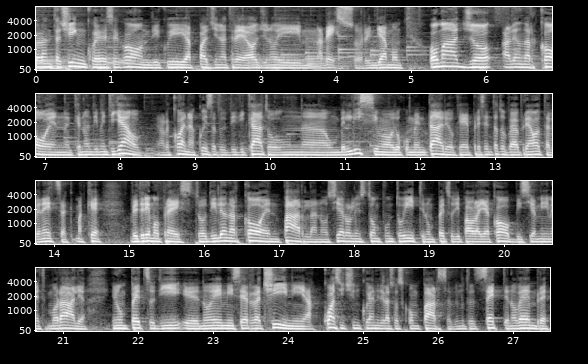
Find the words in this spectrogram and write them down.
45 secondi qui a pagina 3. Oggi noi adesso rendiamo omaggio a Leonard Cohen, che non dimentichiamo, Cohen a cui è stato dedicato un, un bellissimo documentario che è presentato per la prima volta a Venezia, ma che vedremo presto. Di Leonard Cohen parlano sia rollingstone.it in un pezzo di Paola Jacobi, sia Minimet Moralia in un pezzo di eh, Noemi Serracini a quasi cinque anni dalla sua scomparsa, avvenuto il 7 novembre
